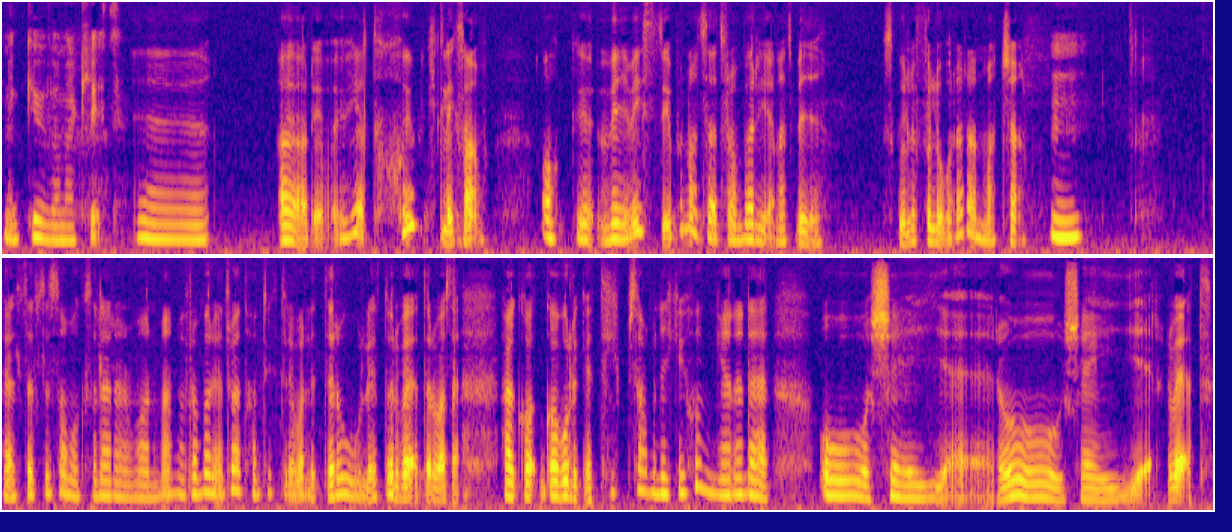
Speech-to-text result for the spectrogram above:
Men gud vad märkligt. Eh, ja, det var ju helt sjukt liksom. Och eh, vi visste ju på något sätt från början att vi skulle förlora den matchen. Mm. Helst eftersom också läraren var en man. Men från början tror jag att han tyckte det var lite roligt. Och du vet, och det var så här, han ga- gav olika tips. Ja, men ni kan sjunga den där Åh tjejer, åh tjejer. Du vet.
